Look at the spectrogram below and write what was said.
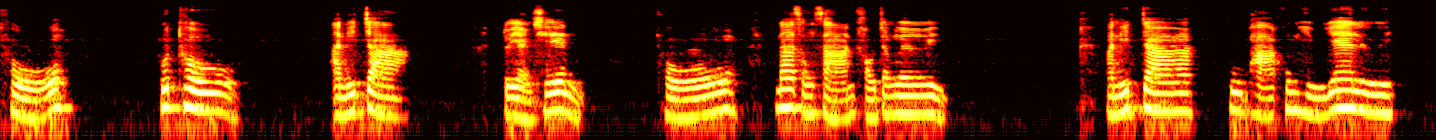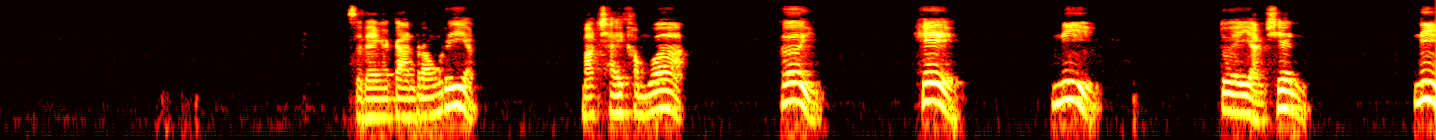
โถ พุทโธอนิจจา ตัวอย่างเช่น โถ น่าสงสารเขาจังเลย อนิจจาภูผาคงหิวแย่เลย แสดงอาการร้องเรียก มักใช้คำว่า เฮ้ย เฮ่นี่ ตัวอย่างเช่น นี่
